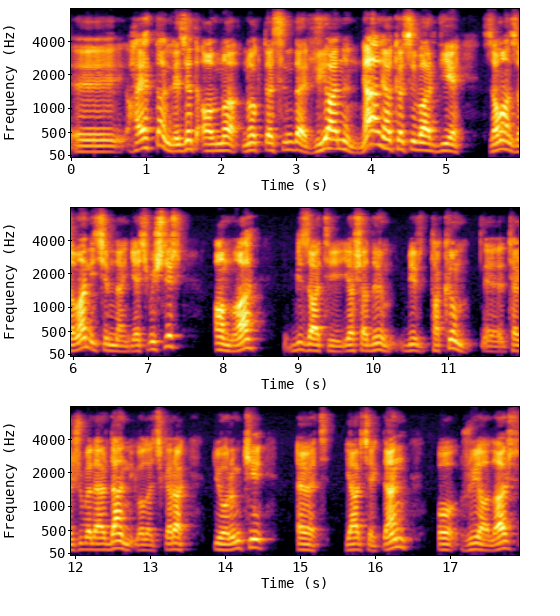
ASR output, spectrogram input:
e, hayattan lezzet alma noktasında rüyanın ne alakası var diye zaman zaman içimden geçmiştir. Ama bizatihi yaşadığım bir takım e, tecrübelerden yola çıkarak diyorum ki evet gerçekten o rüyalar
